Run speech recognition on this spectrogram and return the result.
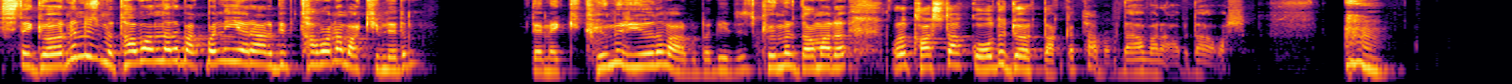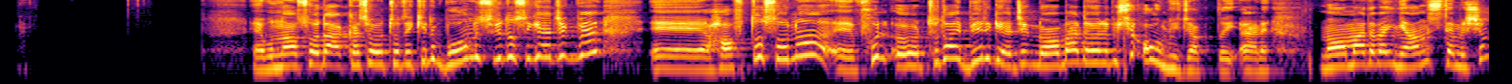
İşte gördünüz mü tavanlara bakmanın yararı bir tavana bakayım dedim. Demek ki kömür yığını var burada bildiğiniz. Kömür damarı. Burada kaç dakika oldu? 4 dakika. Tamam daha var abi daha var. e bundan sonra da arkadaşlar Örtüday'kinin bonus videosu gelecek ve e, hafta sonu e, full Örtüday 1 gelecek. Normalde öyle bir şey olmayacaktı. Yani normalde ben yanlış demişim.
